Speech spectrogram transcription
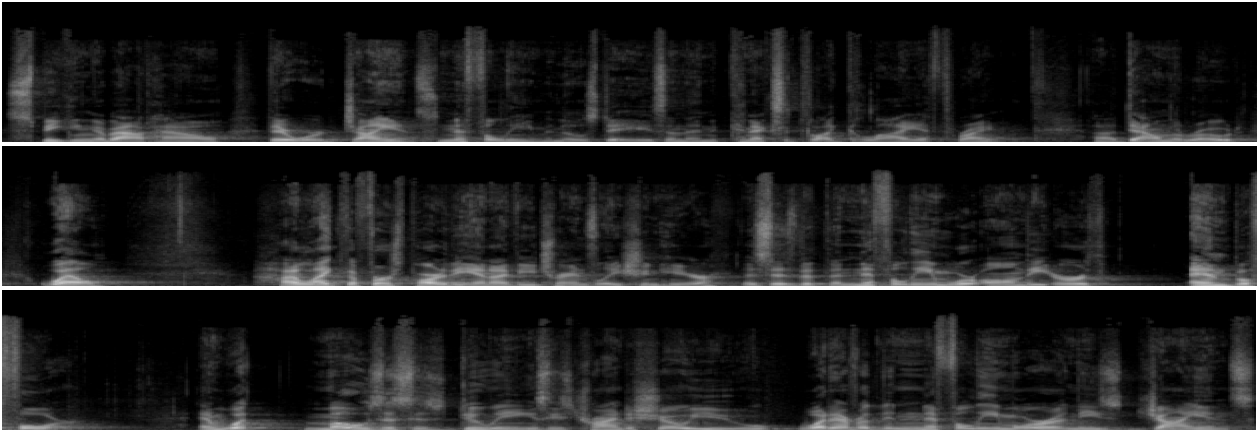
speaking about how there were giants, Nephilim, in those days, and then it connects it to like Goliath, right, uh, down the road. Well, I like the first part of the NIV translation here. It says that the Nephilim were on the earth and before. And what Moses is doing is he's trying to show you whatever the Nephilim were and these giants,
